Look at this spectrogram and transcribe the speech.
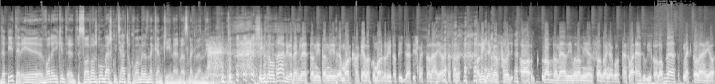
De Péter, eh, van egyébként eh, szarvasgombás kutyátok van, mert ez nekem kéne, mert ezt megvenném. Igazából bármire meg lehet tanítani, Mark, ha kell, akkor margarita pizzát is megtalálja. Tehát a, a lényeg az, hogy a labda mellé valamilyen szaganyagot. Tehát eldugjuk a labdát, megtalálja,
